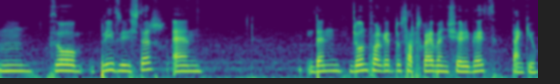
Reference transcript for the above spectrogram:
Mm, so please register and then don't forget to subscribe and share it guys. Thank you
